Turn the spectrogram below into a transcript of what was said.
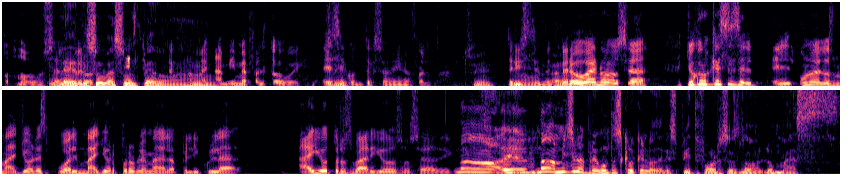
todo, o sea, le pero subas un pedo, ajá. A mí me faltó, güey. Ese Sí. contexto a mí me faltó. sí, Tristemente. Pero bueno, o sea, yo creo que ese es el, el- uno de los mayores o el mayor problema de la película. Hay otros varios, o sea, de que No, sí- eh, no, a mí si me preguntas, creo que lo del Speed Force es lo, lo más.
